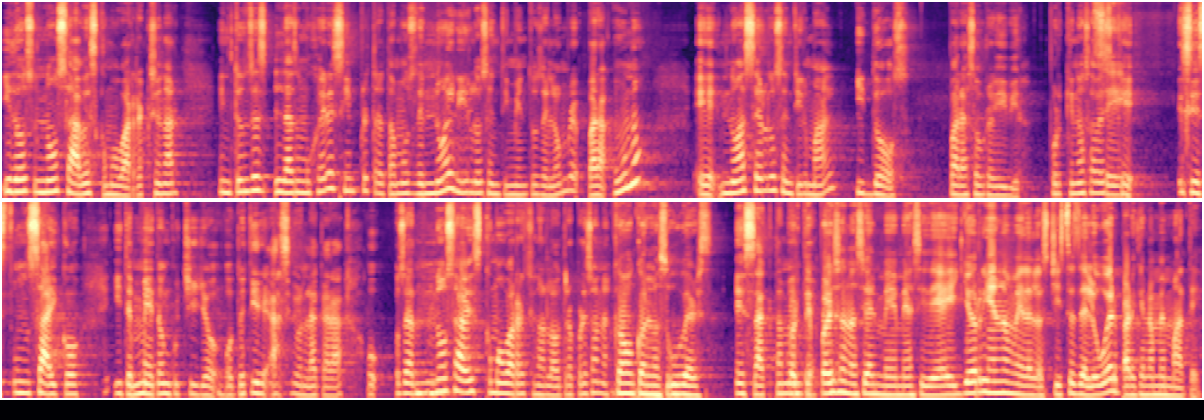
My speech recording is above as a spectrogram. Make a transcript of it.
y dos, no sabes cómo va a reaccionar. Entonces, las mujeres siempre tratamos de no herir los sentimientos del hombre para, uno, eh, no hacerlo sentir mal y dos, para sobrevivir. Porque no sabes que si es un psycho y te meta un cuchillo o te tire ácido en la cara, o, o sea, no sabes cómo va a reaccionar la otra persona. Como con los Ubers. Exactamente. Porque por eso nació el meme así de ahí, yo riéndome de los chistes del Uber para que no me mate,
